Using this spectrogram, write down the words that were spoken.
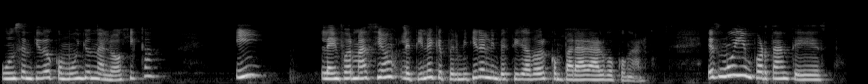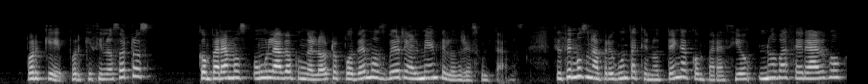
un sentido común y una lógica y la información le tiene que permitir al investigador comparar algo con algo. Es muy importante esto. ¿Por qué? Porque si nosotros comparamos un lado con el otro, podemos ver realmente los resultados. Si hacemos una pregunta que no tenga comparación, no va a ser algo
